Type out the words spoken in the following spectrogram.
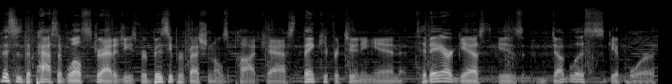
This is the Passive Wealth Strategies for Busy Professionals podcast. Thank you for tuning in. Today, our guest is Douglas Skipworth.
